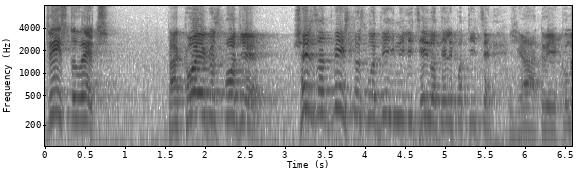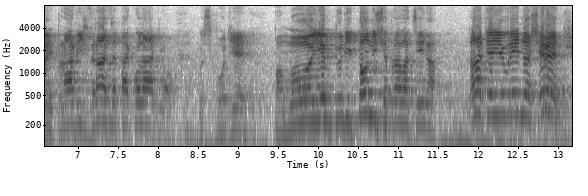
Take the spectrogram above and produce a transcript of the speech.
Dvesto več. Tako je, gospodje. Še za 200 smo dvignili ceno telepotice. Ja, to je komaj pravi izraz za tako ladjo. Gospodje, po mojem tudi to ni še prava cena. Ladja je vredna še več.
